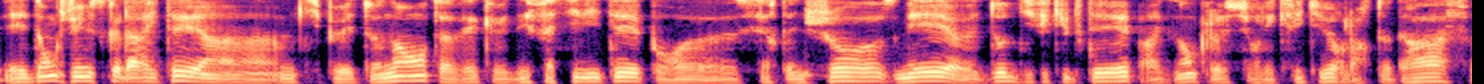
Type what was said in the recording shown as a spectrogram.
et donc j'ai une scolarité un, petit peu étonnante avec des facilités pour certaines choses, mais d'autres difficultés, par exemple sur l'écriture, l'orthographe.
